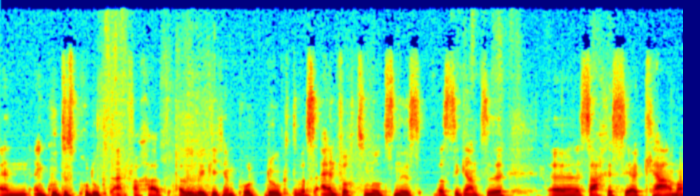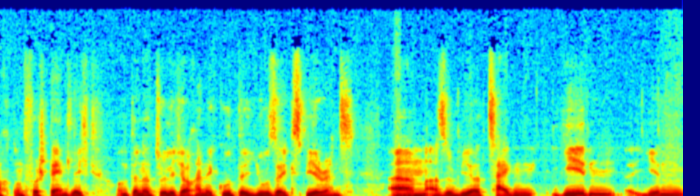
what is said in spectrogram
ein, ein gutes Produkt einfach hat. Also wirklich ein Produkt, was einfach zu nutzen ist, was die ganze äh, Sache sehr klar macht und verständlich und dann natürlich auch eine gute User Experience. Ähm, also wir zeigen jeden, jeden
